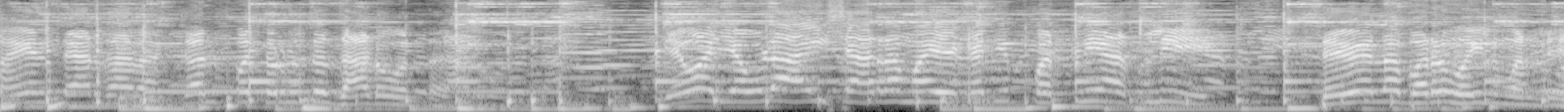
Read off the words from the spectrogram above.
महेल तयार झाला. कल्पतरूचं झाड होतं. तेव्हा एवढा आयुष्य आराम आहे एखादी पत्नी असली सेवेला बरं होईल म्हणले.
